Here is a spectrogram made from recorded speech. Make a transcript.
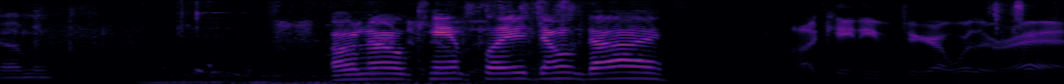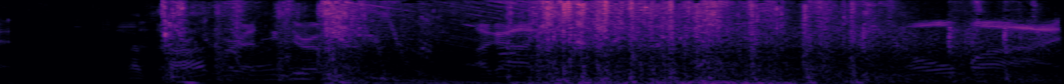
Coming. Oh no, can't play, don't die. I can't even figure out where they're at. Up I top? they're up- I got it. Oh my.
